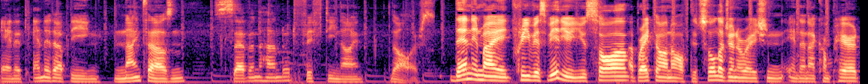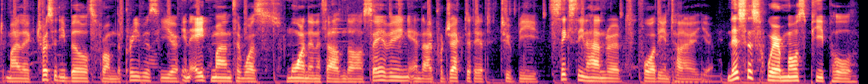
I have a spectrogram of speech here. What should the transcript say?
and it ended up being $9,759. Then in my previous video, you saw a breakdown of the solar generation and then I compared my electricity bills from the previous year. In eight months, it was more than a thousand dollars saving and I projected it to be 1600 for the entire year. This is where most people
